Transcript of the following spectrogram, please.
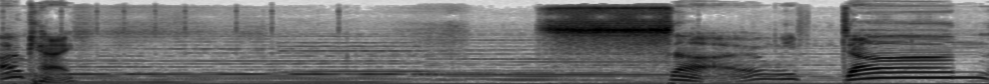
Okay. So we've done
